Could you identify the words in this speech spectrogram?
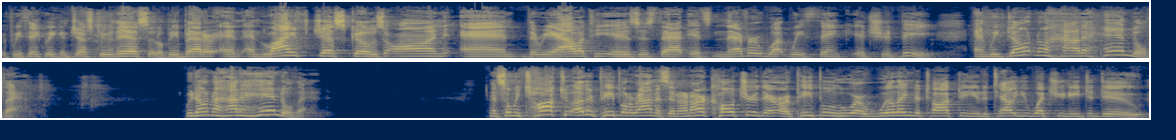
If we think we can just do this, it'll be better. And, and life just goes on. And the reality is, is that it's never what we think it should be. And we don't know how to handle that. We don't know how to handle that. And so we talk to other people around us. And in our culture, there are people who are willing to talk to you to tell you what you need to do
